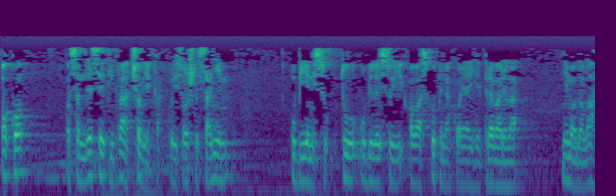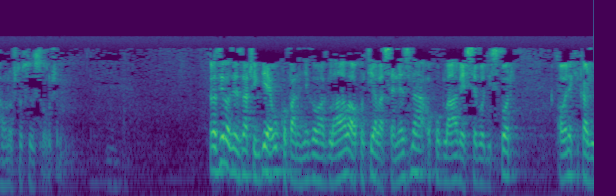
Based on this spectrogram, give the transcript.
oko 82 čovjeka koji su ošli sa njim. Ubijeni su. Tu ubili su i ova skupina koja ih je prevarila njima od Allaha ono što su zaslužili. Razilaze znači gdje je ukopana njegova glava, oko tijela se ne zna, oko glave se vodi spor. Ovo neki kažu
